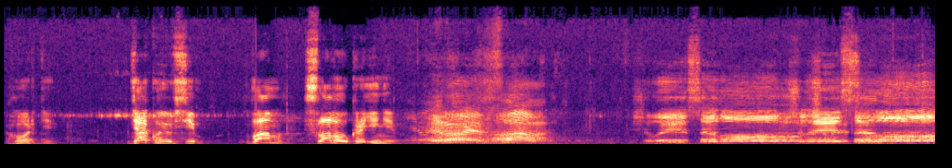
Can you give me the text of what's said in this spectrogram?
горді. Дякую всім вам, слава Україні! Шли село, шли селом,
